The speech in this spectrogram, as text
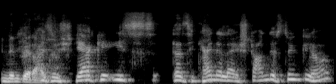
in dem Bereich? Also Stärke ist, dass ich keinerlei Standesdünkel habe,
